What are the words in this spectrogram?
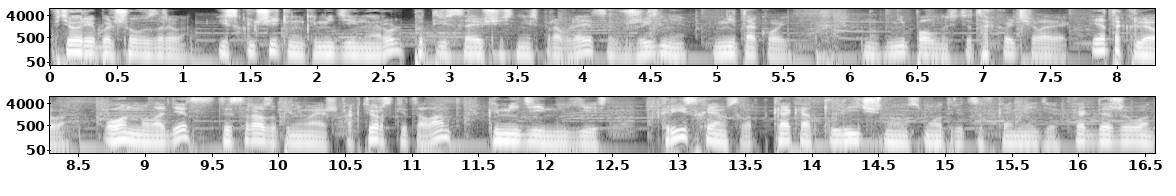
в «Теории Большого Взрыва». Исключительно комедийная роль, потрясающе с ней справляется, в жизни не такой. Ну, не полностью такой человек. И это клево. Он молодец, ты сразу понимаешь, актерский талант комедийный есть. Крис Хемсворт, как отлично он смотрится в комедиях. Как даже он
